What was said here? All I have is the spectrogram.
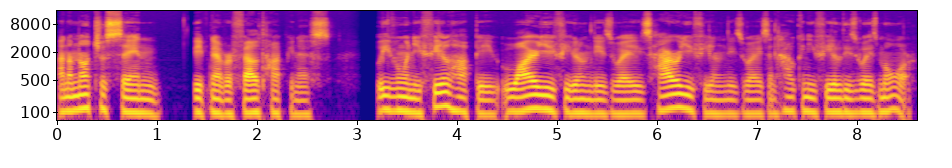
And I'm not just saying they've never felt happiness, but even when you feel happy, why are you feeling these ways? How are you feeling these ways? And how can you feel these ways more?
